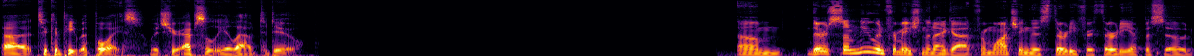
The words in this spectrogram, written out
uh, to compete with boys, which you're absolutely allowed to do. Um, there's some new information that I got from watching this 30 for 30 episode,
